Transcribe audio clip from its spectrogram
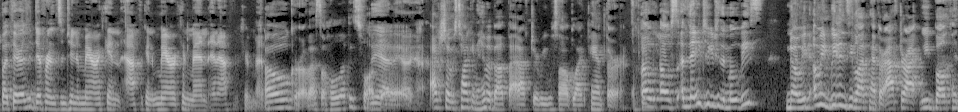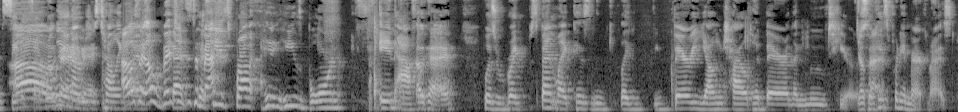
but there is a difference between American African American men and African men. Oh girl, that's a whole other topic. Yeah, yeah, yeah. Actually, I was talking to him about that after we saw Black Panther. oh, oh, so- and then he took you to the movies. No, we, I mean we didn't see Black Panther after I, we both had seen it Oh, separately, okay, and I was okay. just telling. I was like, oh, bitch, that- it's a ma- he's from he, he's born in Africa. Okay. Was like spent like his like very young childhood there, and then moved here. So he's pretty Americanized.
